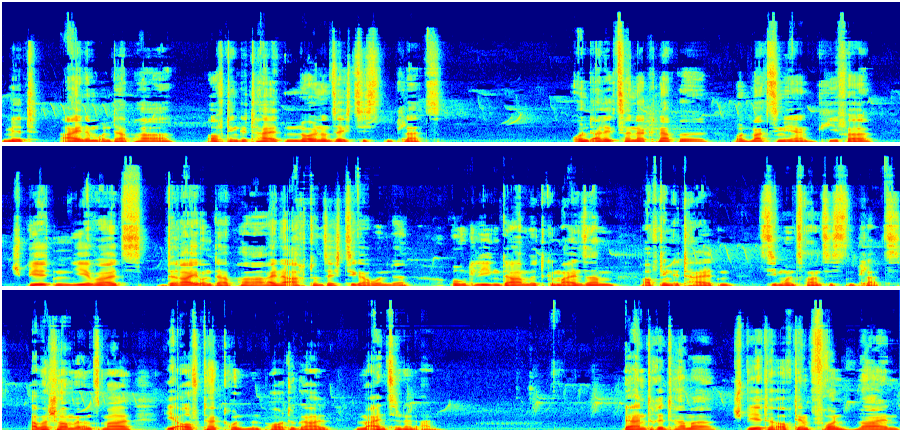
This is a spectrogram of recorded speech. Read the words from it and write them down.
mit einem unter Paar auf den geteilten 69. Platz. Und Alexander Knappe und Maximilian Kiefer spielten jeweils drei unter Paar, eine 68er Runde und liegen damit gemeinsam auf den geteilten 27. Platz. Aber schauen wir uns mal die Auftaktrunden in Portugal im Einzelnen an. Bernd Ritthammer spielte auf dem Frontline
